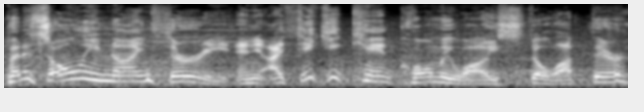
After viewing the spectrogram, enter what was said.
but it's only 9:30, and I think he can't call me while he's still up there.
